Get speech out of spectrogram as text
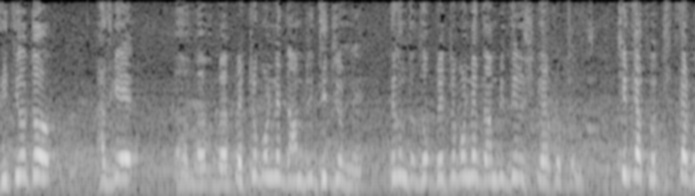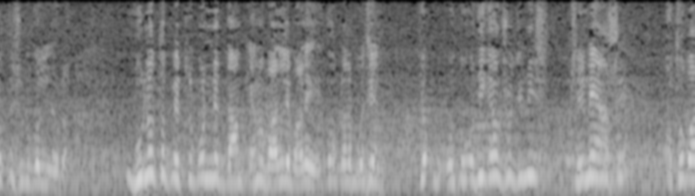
দ্বিতীয়ত, আজকে পেট্রোপণ্যের দাম বৃদ্ধির জন্য, দেখুন তো পেট্রোপণ্যের দাম বৃদ্ধির স্বীকার করছে না। চিৎকার চিৎকার করতে শুরু করলেন ওরা। মূলত পেট্রোপণ্যের দাম কেন বাড়লে বাড়ে তো আপনারা বোঝেন। যে অধিকাংশ জিনিস ট্রেনে আসে অথবা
